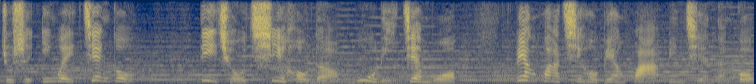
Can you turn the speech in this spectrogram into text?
就是因为建构地球气候的物理建模，量化气候变化，并且能够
